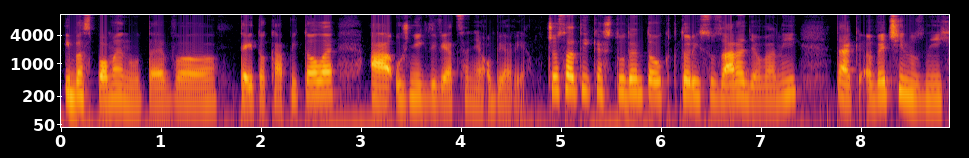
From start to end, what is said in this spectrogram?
iba spomenuté v tejto kapitole a už nikdy viac sa neobjavia. Čo sa týka študentov, ktorí sú zaraďovaní, tak väčšinu z nich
